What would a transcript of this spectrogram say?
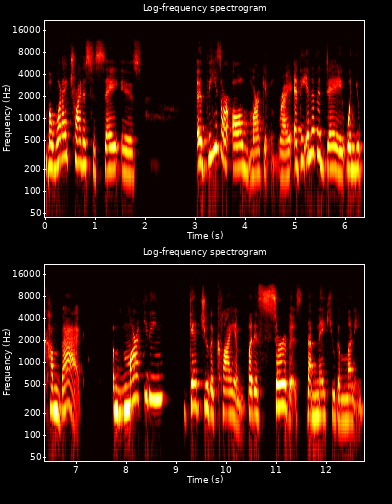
But what i try to say is uh, these are all marketing right? At the end of the day when you come back marketing gets you the client but it's service that make you the money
